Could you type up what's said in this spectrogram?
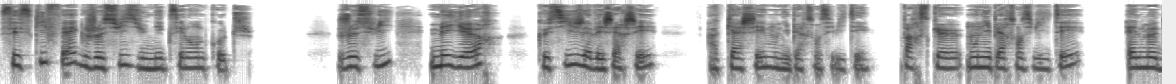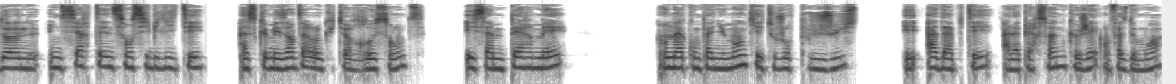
c'est ce qui fait que je suis une excellente coach. je suis meilleure que si j'avais cherché à cacher mon hypersensibilité. Parce que mon hypersensibilité, elle me donne une certaine sensibilité à ce que mes interlocuteurs ressentent et ça me permet un accompagnement qui est toujours plus juste et adapté à la personne que j'ai en face de moi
